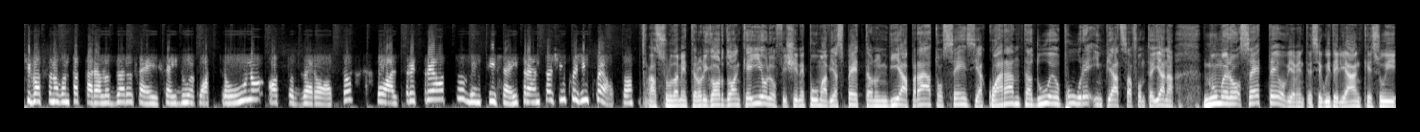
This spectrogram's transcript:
ci possono contattare allo 06 6241 808 o al 338 26 30 558. Assolutamente, lo ricordo anche io, le officine Puma vi aspettano in via Prato Sesia 42 oppure in piazza Fonteiana numero 7, ovviamente seguiteli anche sui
